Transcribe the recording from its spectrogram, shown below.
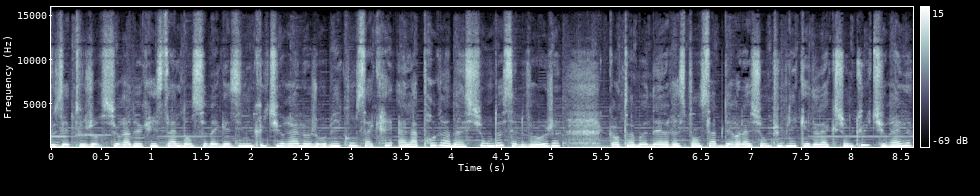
Vous êtes toujours sur Radio Cristal dans ce magazine culturel aujourd'hui consacré à la programmation de Seine-Vosges. Quentin Bonnel, responsable des relations publiques et de l'action culturelle,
